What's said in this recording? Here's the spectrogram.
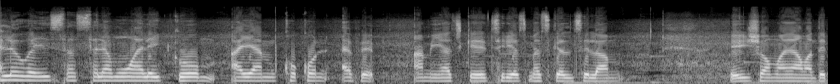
হ্যালো গাইস আসসালামু আলাইকুম আই অ্যাম খোকন এফএফ আমি আজকে সিরিয়াস ম্যাচ খেলছিলাম। এই সময় আমাদের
